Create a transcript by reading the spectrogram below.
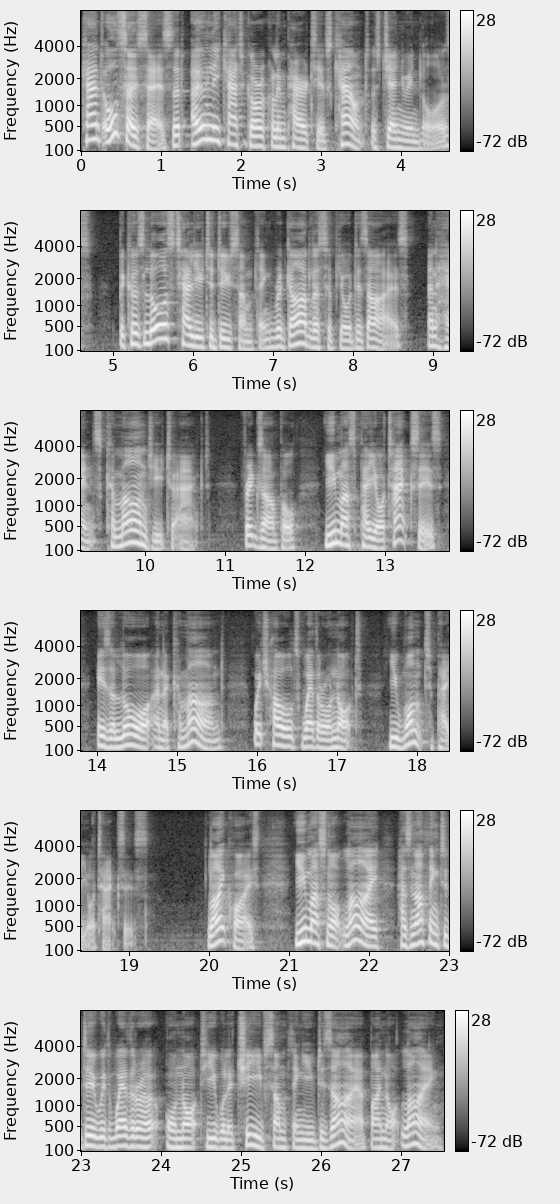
Kant also says that only categorical imperatives count as genuine laws because laws tell you to do something regardless of your desires and hence command you to act. For example, you must pay your taxes is a law and a command which holds whether or not you want to pay your taxes. Likewise, you must not lie has nothing to do with whether or not you will achieve something you desire by not lying.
